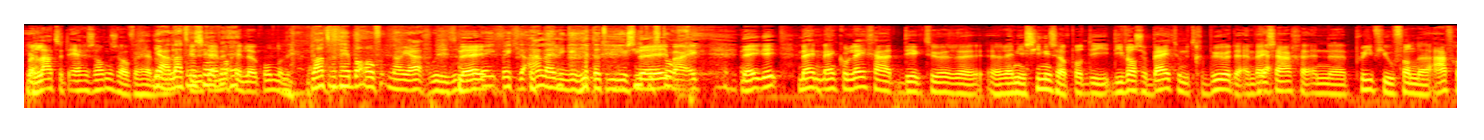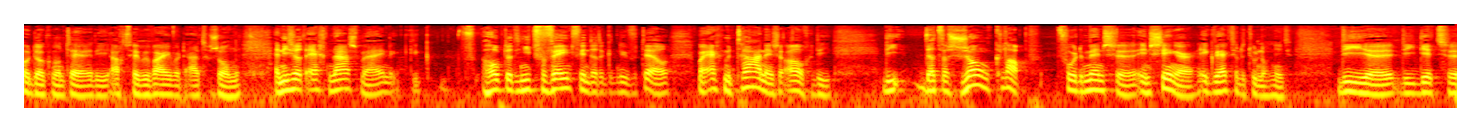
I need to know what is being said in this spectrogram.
Maar Ja. laten we het ergens anders over hebben. Ja, laten we het hebben- helemaal geen leuk onderwerp. Laten we het hebben over... Nou ja, goed, Nee. een beetje de aanleiding hier, dat u hier ziet Nee, maar ik, nee, nee, mijn, mijn collega-directeur uh, Renier Sinaasappel... Die, die was erbij toen het gebeurde. En wij Ja. zagen een eh, preview van de Afro-documentaire... die 8 februari wordt uitgezonden. En die zat echt naast mij. Ik, ik hoop dat hij niet vervelend vindt dat ik het nu vertel. Maar echt met tranen in zijn ogen. Die, die, dat was zo'n klap voor de mensen in Singer. Ik werkte er toen nog niet. Die, eh, die, dit, eh,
